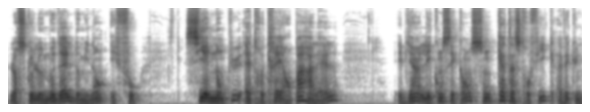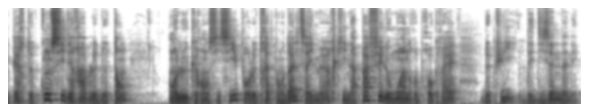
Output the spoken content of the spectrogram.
lorsque le modèle dominant est faux. Si elles n'ont pu être créées en parallèle, eh les conséquences sont catastrophiques avec une perte considérable de temps, en l'occurrence ici pour le traitement d'Alzheimer qui n'a pas fait le moindre progrès depuis des dizaines d'années.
